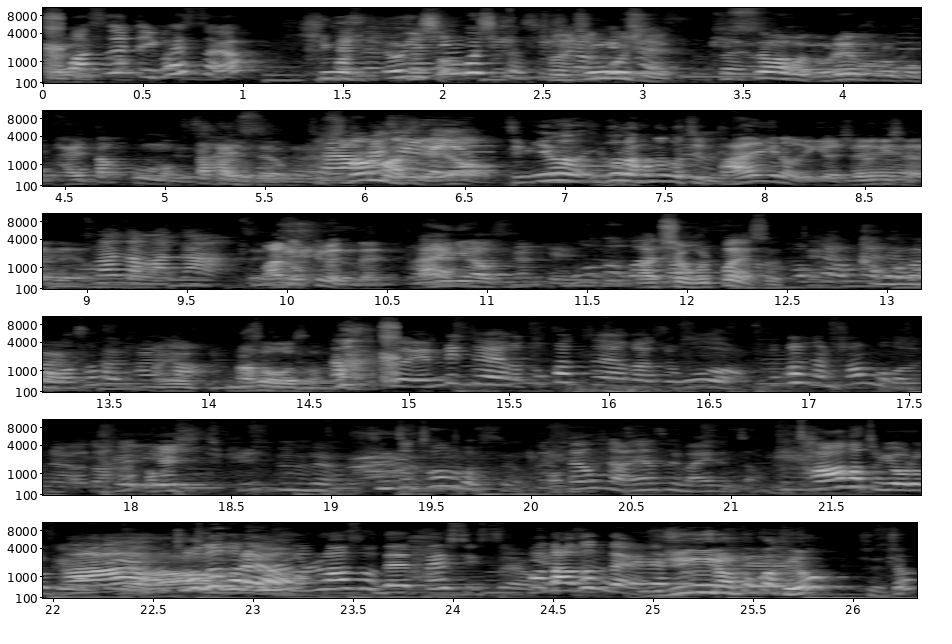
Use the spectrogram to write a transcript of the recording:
네. 오빠 쓸때 이거 했어요? 신고 여기 신고 시켰어요. 저는 신고 시 키스하고 노래 부르고 발 닦고 막 다 했어요. 하실래요? 맛이에요. 지금 이거 이거를 하는 거 지금 다행이라고 얘기하 여기셔야 돼요. 맞아 맞아. 말 높이로 했는데 다행이라고 생각해. 나 진짜 울 뻔했어 그때. 감동 먹어서? 아니 무서워서. 그 MBTI가 똑같이 해가지고 똑같은 사람 처음 보거든요 여자는. ESTP? 네, 진짜 처음 봤어요. 배영씨 아니야 소리 많이 듣죠? 자아가 좀 여러 개요. 아, 저도 그래요. 몰라서 내 뺄 수 있어요. 어 나던데. 유진이랑 똑같아요? 진짜?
